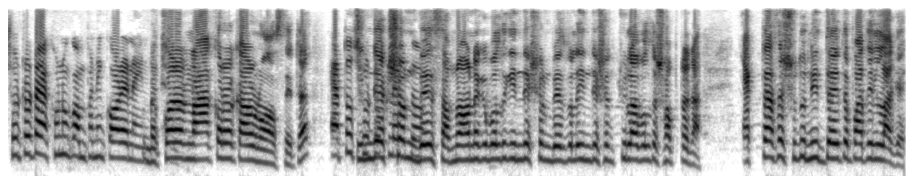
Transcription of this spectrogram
ছোটটা এখনও কোম্পানি করে নাই না করার না করার কারণও আছে এটা। এত ইন্ডাকশন বেস আমরা অনেকে বলতে ইন্ডাকশন বেস বলে ইন্ডাকশন চুলা বলতে সবটা না। একটা আছে শুধু নির্ধারিত পাতিল লাগে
